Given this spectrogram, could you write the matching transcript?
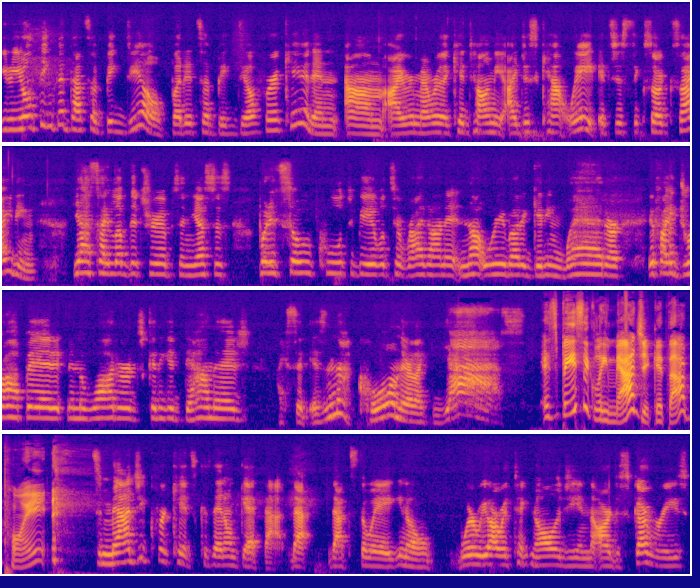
you know you don't think that that's a big deal, but it's a big deal for a kid. And um, I remember the kid telling me, "I just can't wait. It's just so exciting." Yes, I love the trips, and yes, it's, but it's so cool to be able to ride on it and not worry about it getting wet, or if I drop it in the water, it's gonna get damaged. I said, "Isn't that cool?" And they're like, "Yes." It's basically magic at that point. it's magic for kids because they don't get that. That that's the way you know where we are with technology and our discoveries.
